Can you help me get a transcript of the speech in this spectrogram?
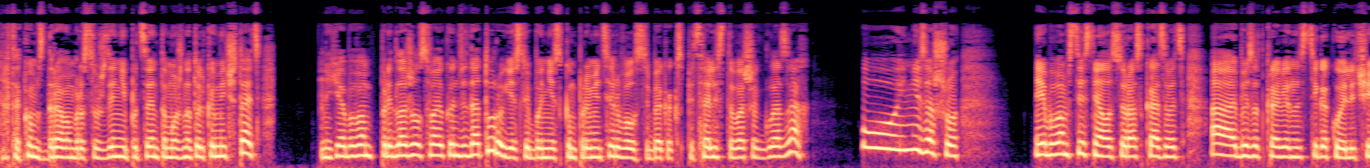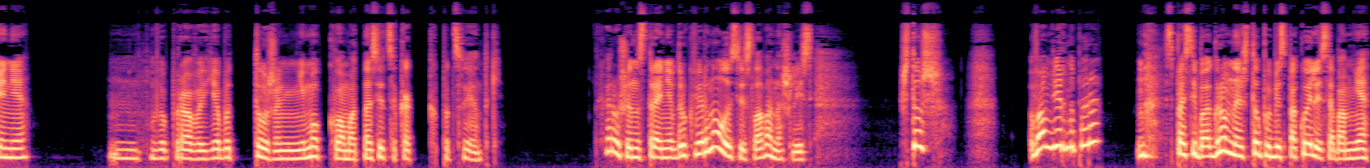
О таком здравом рассуждении пациента можно только мечтать. Я бы вам предложил свою кандидатуру, если бы не скомпрометировал себя как специалиста в ваших глазах. Ой, ни за что. Я бы вам стеснялась все рассказывать, а без откровенности какое лечение? Вы правы, я бы тоже не мог к вам относиться как к пациентке. Хорошее настроение вдруг вернулось, и слова нашлись. Что ж, вам верно пора? Спасибо огромное, что побеспокоились обо мне.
